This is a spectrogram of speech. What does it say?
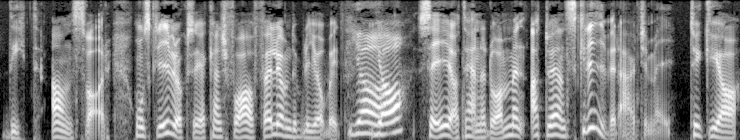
ditt ansvar. Hon skriver också, jag kanske får avfölja om det blir jobbigt. ja, Ja, säger jag till henne då, men att du ens skriver det här till mig tycker jag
